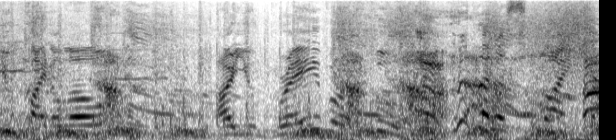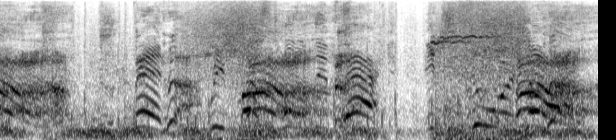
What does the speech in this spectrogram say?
You fight alone? Are you brave or a fool? Let us fight! Men, we must hold him back! It's do or die!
